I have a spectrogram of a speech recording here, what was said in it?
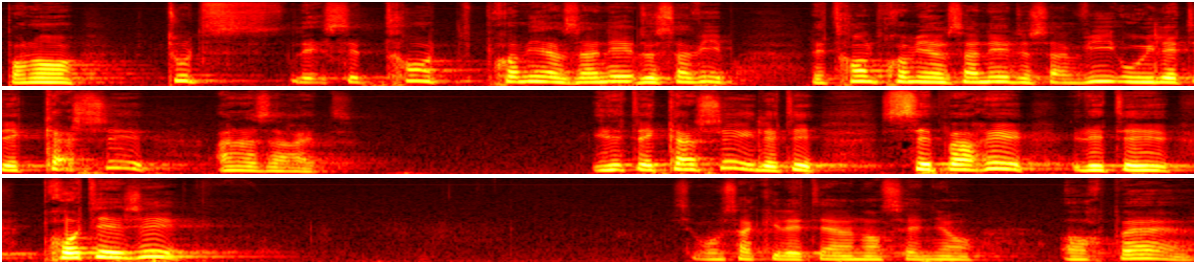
pendant toutes ces 30 premières années de sa vie les 30 premières années de sa vie où il était caché à Nazareth. Il était caché, il était séparé, il était protégé. C'est pour ça qu'il était un enseignant hors pair.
